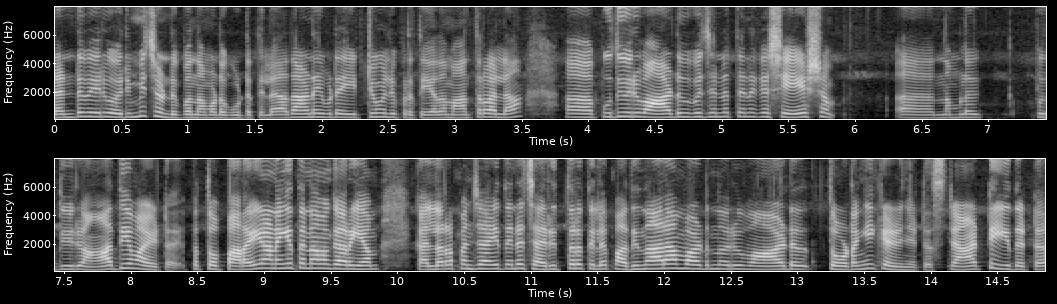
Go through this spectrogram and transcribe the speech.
രണ്ടുപേരും ഒരുമിച്ചുണ്ട് ഇപ്പോൾ നമ്മുടെ കൂട്ടത്തിൽ അതാണ് ഇവിടെ ഏറ്റവും വലിയ പ്രത്യേകത. മാത്രമല്ല പുതിയൊരു വാർഡ് വിഭജനത്തിനൊക്കെ ശേഷം നമ്മൾ പുതിയൊരു ആദ്യമായിട്ട്. ഇപ്പോൾ പറയുകയാണെങ്കിൽ തന്നെ നമുക്കറിയാം കല്ലറ പഞ്ചായത്തിന്റെ ചരിത്രത്തിൽ പതിനാലാം വാർഡിൽ നിന്നൊരു വാർഡ് തുടങ്ങിക്കഴിഞ്ഞിട്ട് സ്റ്റാർട്ട് ചെയ്തിട്ട്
